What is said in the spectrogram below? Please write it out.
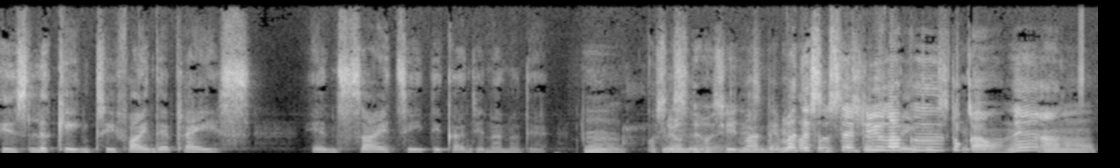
who's looking to find their place in society っていう感じなので。うん。おすすめ読んでほしいですね。まあまあ、で、そして留学とかをね、あの、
